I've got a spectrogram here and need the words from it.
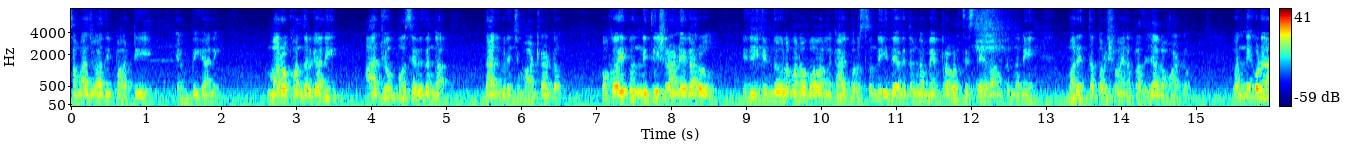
సమాజ్వాదీ పార్టీ ఎంపీ కానీ మరో కొందరు కానీ ఆజ్యం పోసే విధంగా దాని గురించి మాట్లాడడం. ఒకవైపు నితీష్ రాణే గారు ఇది హిందువుల మనోభావాలను గాయపరుస్తుంది. ఇదే విధంగా మేము ప్రవర్తిస్తే ఎలా ఉంటుందని మరింత పరుషమైన పదజాలం వాడడం. ఇవన్నీ కూడా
